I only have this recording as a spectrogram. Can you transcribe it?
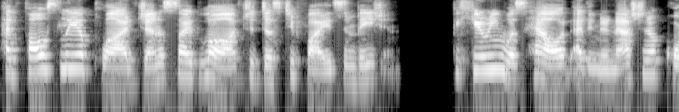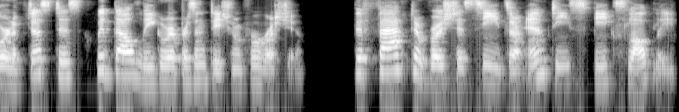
had falsely applied genocide law to justify its invasion. The hearing was held at the International Court of Justice without legal representation for Russia. The fact that Russia's seats are empty speaks loudly.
